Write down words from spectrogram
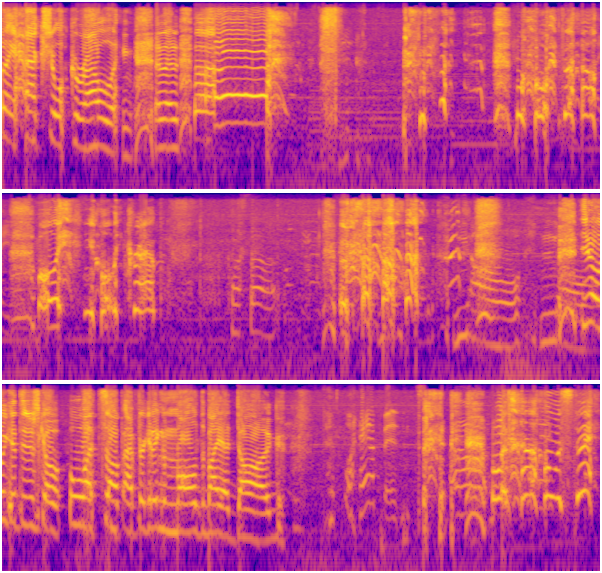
like actual growling, and then. Ah! what the hell? Holy, holy crap! What's up? No. No. You don't get to just go, "What's up?" after getting mauled by a dog. What happened? what the hell was that?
